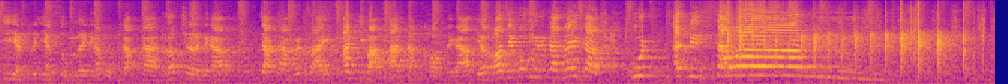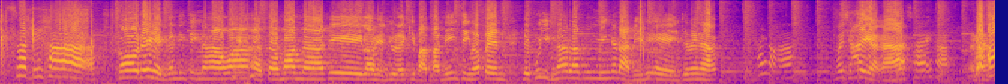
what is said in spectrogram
เกียรติเป็นอย่างสูงเลยนะครับผมกับการรับเชิญนะครับ จากทางเว็บไซต์ a k i b a t a n com นะครับ เดี๋ยวขอเสียงปรบมือดังๆให้กับคุณแอดมินแซลมอนสวัสดีค่ะ ก็ได้เห็นกันจริง ๆ นะฮะว่าแอดแซลมอนนะฮะที่เราเห็นอยู่ในกีบาตันนี้จริงๆแล้วเป็นเด็กผู้หญิงน่ารักมุ้งมิ้งขนาดนี้นี่เองใช่ไหมครับ ใช่เหรอคะไม่ใช่อะคะอะใช่ค่ะ นะฮะ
